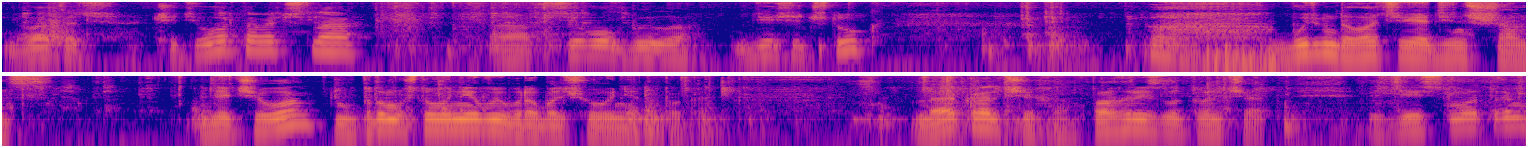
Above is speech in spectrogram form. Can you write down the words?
24 числа. А, всего было 10 штук. Будем давать ей один шанс. Для чего? Ну, потому что у нее выбора большого нет пока. Да, крольчиха? Погрызла крольчат. Здесь смотрим.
